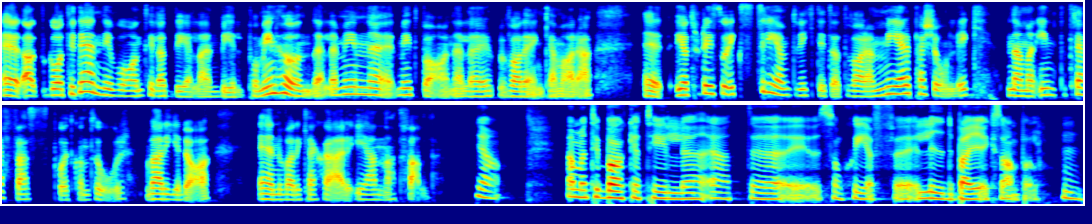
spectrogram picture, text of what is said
Eh, att gå till den nivån till att dela en bild på min hund eller min, eh, mitt barn eller vad det än kan vara. Jag tror det är så extremt viktigt att vara mer personlig när man inte träffas på ett kontor varje dag än vad det kanske är i annat fall. Ja, Ja, men tillbaka till eh, att eh, som chef eh, lead by example. Mm.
